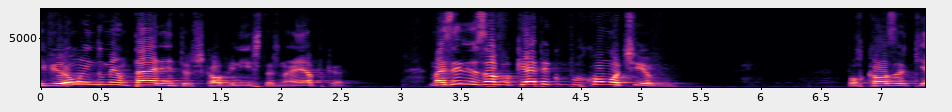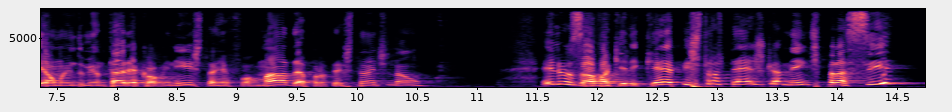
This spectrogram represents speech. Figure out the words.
E virou uma indumentária entre os calvinistas na época. Mas ele usava o cap por qual motivo? por causa que é uma indumentária calvinista, reformada, protestante, não. Ele usava aquele cap estrategicamente para se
